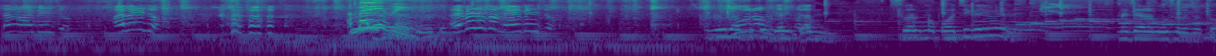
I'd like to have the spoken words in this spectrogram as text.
તમે હવે બેસજો હવે બેસજો. જોયું તમે. હવે બેસજો તમે હવે બેસજો. મને એવું લાગતું હતું કે બહુ એકદમ સ્વર્ગમાં પહોંચી ગયું હોય ને નજારો બહુ સરસ હતો.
